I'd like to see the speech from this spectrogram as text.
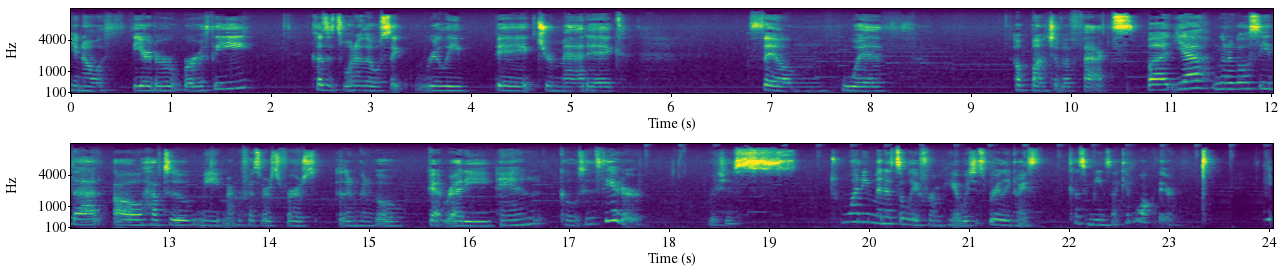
you know, theater worthy because it's one of those like really big dramatic film with a bunch of effects. But yeah, I'm gonna go see that. I'll have to meet my professors first and then I'm gonna go get ready and go to the theater, which is 20 minutes away from here, which is really nice because it means I can walk there. Yay!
